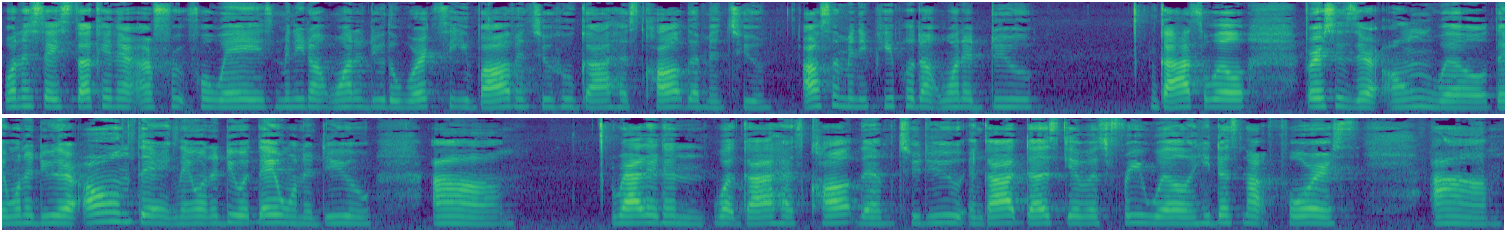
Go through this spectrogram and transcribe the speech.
want to stay stuck in their unfruitful ways. Many don't want to do the work to evolve into who God has called them into. Also, many people don't want to do God's will versus their own will. They want to do their own thing. They want to do what they want to do. Um, rather than what God has called them to do. And God does give us free will, and He does not force um,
